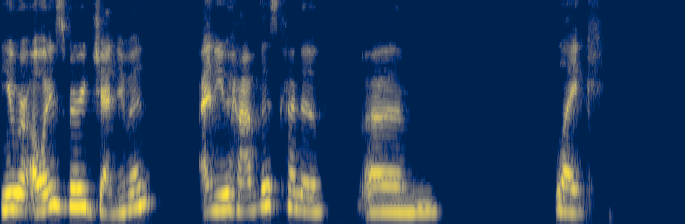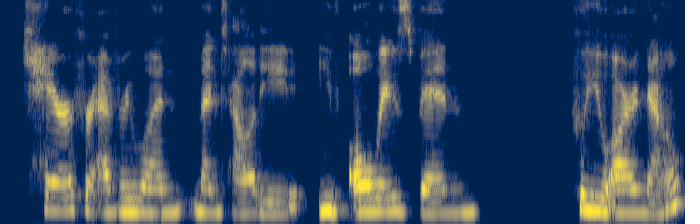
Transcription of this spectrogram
you were always very genuine and you have this kind of um like care for everyone mentality. You've always been who you are now.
